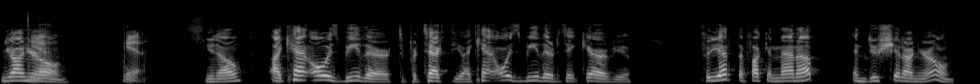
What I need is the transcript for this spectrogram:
You're on your Yeah. own. Yeah. you know? I can't always be there to protect you. I can't always be there to take care of you. So you have to fucking man up and do shit on your own.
